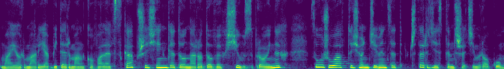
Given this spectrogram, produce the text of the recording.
Major Maria Biderman-Kowalewska przysięgę do Narodowych Sił Zbrojnych złożyła w 1943 roku.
